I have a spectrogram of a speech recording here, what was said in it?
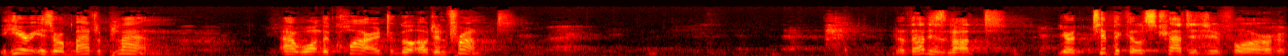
Here is our battle plan. I want the choir to go out in front. Now, that is not your typical strategy for,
